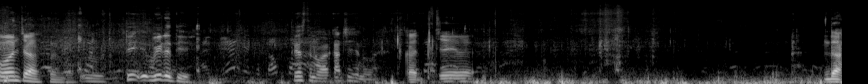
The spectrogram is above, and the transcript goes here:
ఫోన్ చేస్తుంది వీడియో తీ. చేస్తున్నావా కట్ చేసినవా కట్ చే దా.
